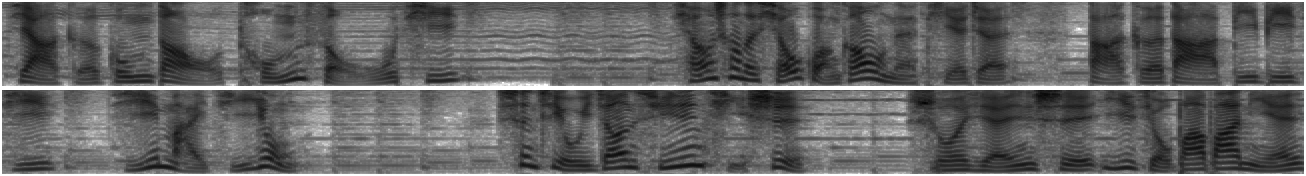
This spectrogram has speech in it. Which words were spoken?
价格公道，童叟无欺”。墙上的小广告呢，贴着“大哥大 BB 机，即买即用”。甚至有一张寻人启事，说人是一九八八年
